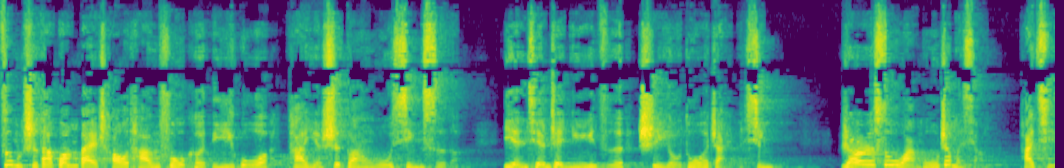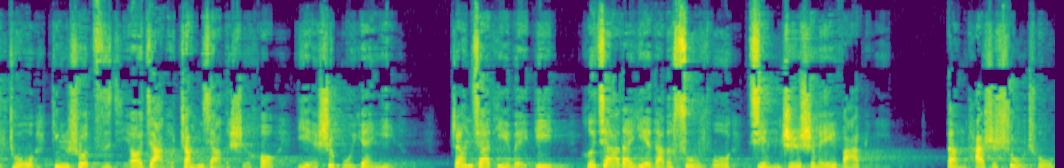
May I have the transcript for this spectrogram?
纵使他官拜朝堂，富可敌国，他也是断无心思的。眼前这女子是有多窄的心？然而苏婉不这么想。她起初听说自己要嫁到张家的时候，也是不愿意的。张家地位低，和家大业大的苏府简直是没法比。但她是庶出。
